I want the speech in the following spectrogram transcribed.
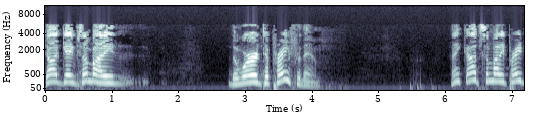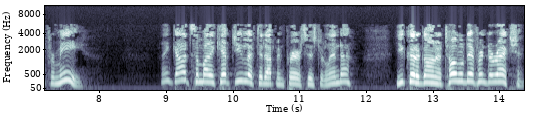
God gave somebody the word to pray for them. Thank God somebody prayed for me. Thank God somebody kept you lifted up in prayer, Sister Linda. You could have gone a total different direction.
